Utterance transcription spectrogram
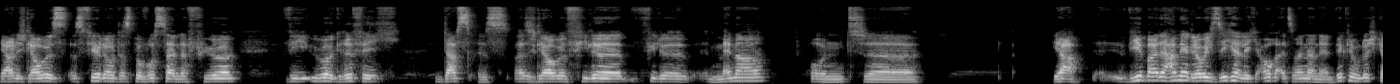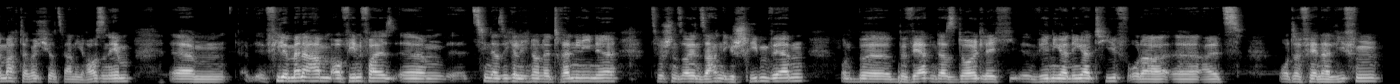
Ja, und ich glaube, es, es fehlt auch das Bewusstsein dafür, wie übergriffig das ist. Also ich glaube, viele, viele Männer und äh, ja, wir beide haben ja, glaube ich, sicherlich auch als Männer eine Entwicklung durchgemacht, da möchte ich uns gar nicht rausnehmen. Ähm, viele Männer haben auf jeden Fall, ähm, ziehen da sicherlich noch eine Trennlinie zwischen solchen Sachen, die geschrieben werden und be bewerten das deutlich weniger negativ oder äh, als unter ferner liefen,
